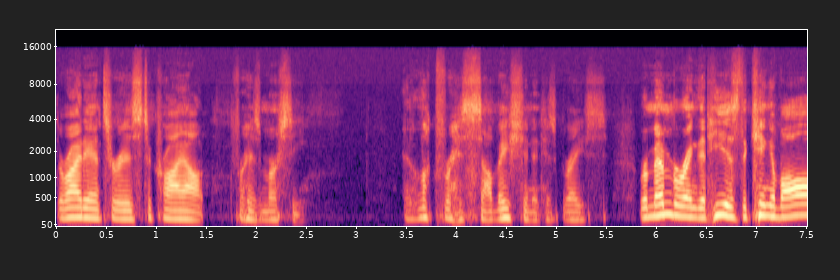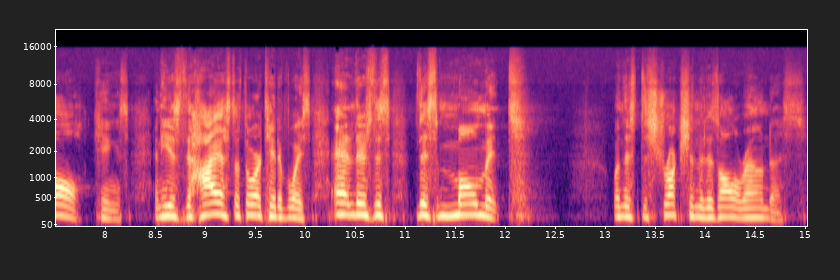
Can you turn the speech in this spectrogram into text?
The right answer is to cry out for his mercy and look for his salvation and his grace. Remembering that he is the king of all kings and he is the highest authoritative voice. And there's this, this moment when this destruction that is all around us.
